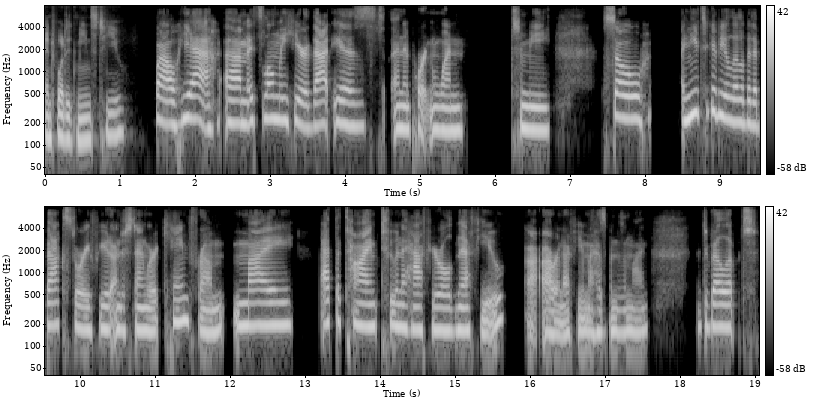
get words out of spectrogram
and what it means to you? Wow, yeah. Um, it's Lonely Here. That is an important one to me. So I need to give you a little bit of backstory for you to understand where it came from. My, at the time, two and a half year old nephew, our nephew, my husband is mine, developed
